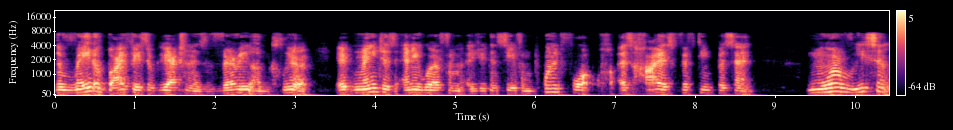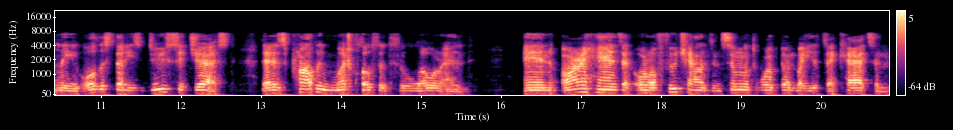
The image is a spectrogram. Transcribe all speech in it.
The rate of biphasic reaction is very unclear it ranges anywhere from, as you can see, from 0.4 as high as 15%. More recently, all the studies do suggest that it's probably much closer to the lower end. And our hands at Oral Food Challenge, and similar to work done by Yitzhak Katz and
